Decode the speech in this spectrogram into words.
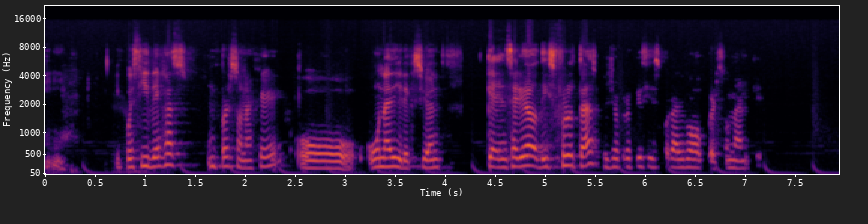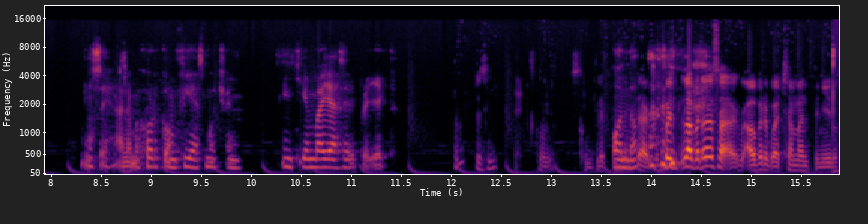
Y, y pues si dejas un personaje o una dirección que en serio disfrutas, pues yo creo que sí es por algo personal que, no sé, a lo mejor confías mucho en, en quién vaya a hacer el proyecto. Pues sí, com- ¿O completamente. no? Pues la verdad, o sea, Overwatch ha mantenido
